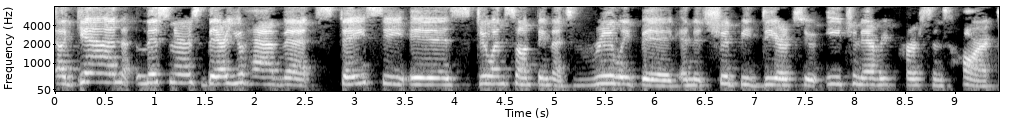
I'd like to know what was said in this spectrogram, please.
again, listeners, there you have it. Stacy is doing something that's really big and it should be dear to each and every person's heart.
